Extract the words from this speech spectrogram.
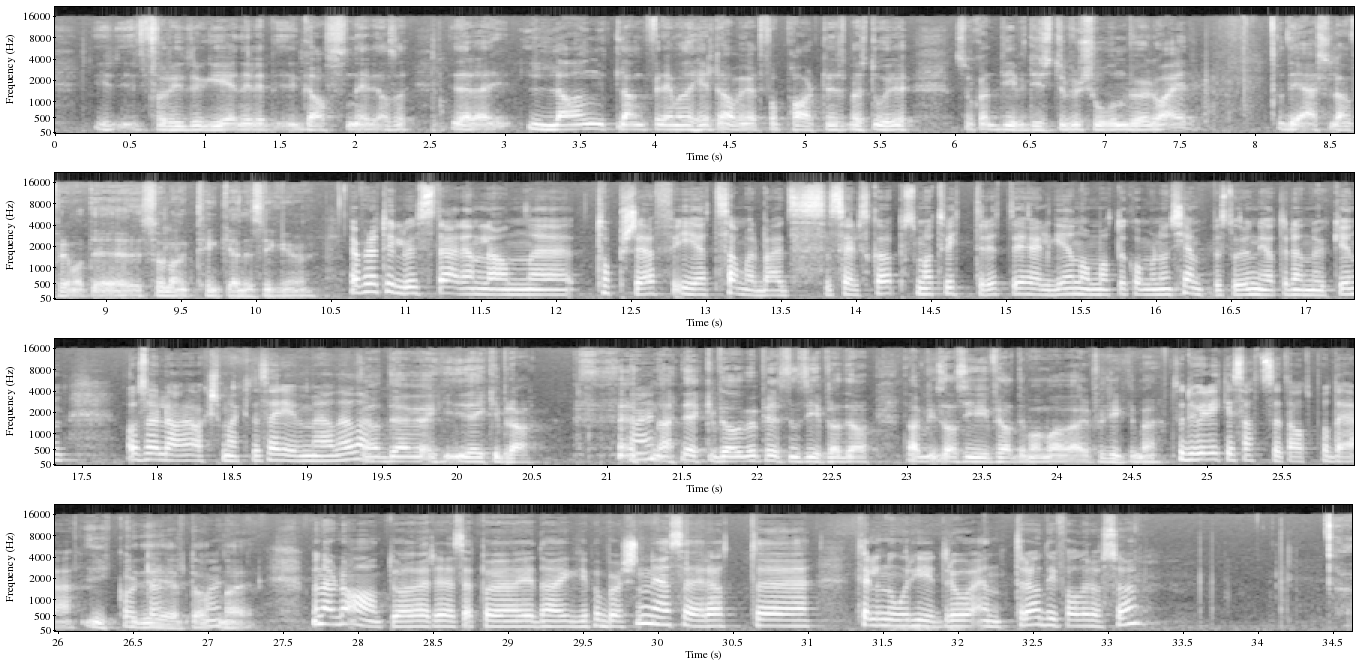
for hydrogen eller gassen. Eller, altså, det der er langt langt frem, og det er helt avhengig av å få partnere som er store, som kan drive distribusjonen worldwide. Det er så langt frem at det, så langt tenker jeg nesten ikke engang. Ja, for det er tydeligvis det er en eller annen eh, toppsjef i et samarbeidsselskap som har tvitret i helgen om at det kommer noen kjempestore nyheter denne uken, og så lar aksjemarkedet seg rive med det? da? Ja, det er, det er ikke bra. Nei. Nei. det er ikke bra. Bør pressen si fra. Da, sier vi fra at det må man være forsiktig med. Så du vil ikke satset alt på det ikke kortet? Ikke det hele tatt, nei. nei. Men er det noe annet du har sett på i dag på børsen? Jeg ser at uh, Telenor, Hydro og Entra de faller også.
